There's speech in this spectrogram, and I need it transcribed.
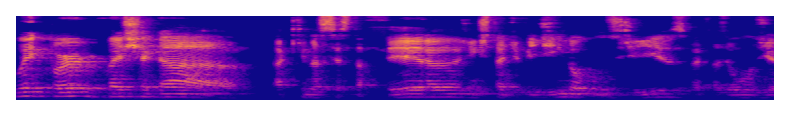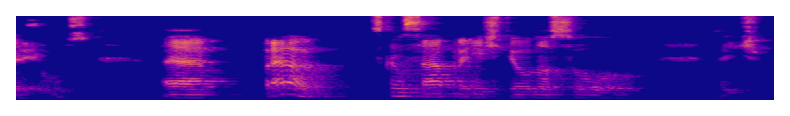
O Heitor vai chegar aqui na sexta-feira, a gente está dividindo alguns dias, vai fazer alguns dias juntos, uh, para descansar, para a gente ter o nosso. A gente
